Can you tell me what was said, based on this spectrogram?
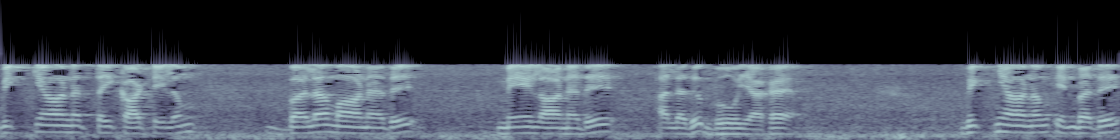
விஞ்ஞானத்தை காட்டிலும் பலமானது மேலானது அல்லது பூயக. விஞ்ஞானம் என்பது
